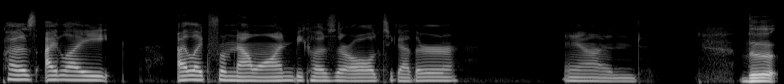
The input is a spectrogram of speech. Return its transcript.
because I like I like from now on because they're all together, and The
